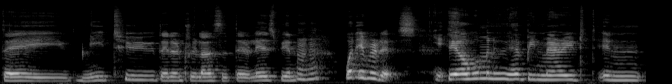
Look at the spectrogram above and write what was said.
they need to, they don't realize that they're lesbian, mm-hmm. whatever it is. Yes. There are women who have been married in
